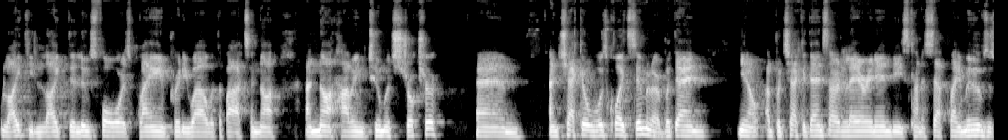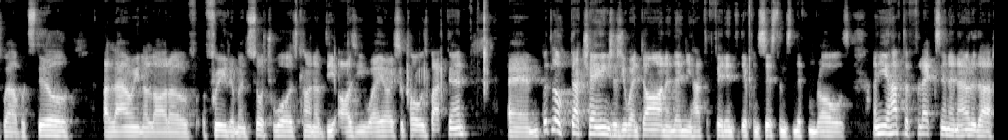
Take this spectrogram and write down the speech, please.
liked. He liked the loose forwards playing pretty well with the backs and not and not having too much structure. Um, and Cheika was quite similar, but then you know, but Cheika then started layering in these kind of set play moves as well. But still, allowing a lot of freedom, and such was kind of the Aussie way, I suppose, back then. Um, but look, that changed as you went on, and then you had to fit into different systems and different roles, and you have to flex in and out of that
